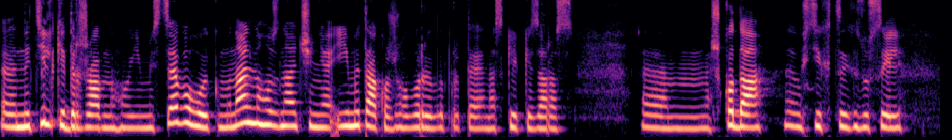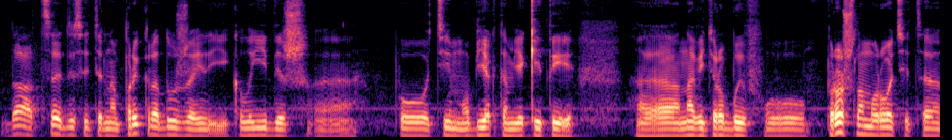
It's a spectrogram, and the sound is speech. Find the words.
е, не тільки державного, і місцевого, і комунального значення. І ми також говорили про те, наскільки зараз ем, шкода е, усіх цих зусиль. Да, це дійсно прикро дуже. І коли їдеш е, по тим об'єктам, які ти навіть робив у прошлому році, це,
